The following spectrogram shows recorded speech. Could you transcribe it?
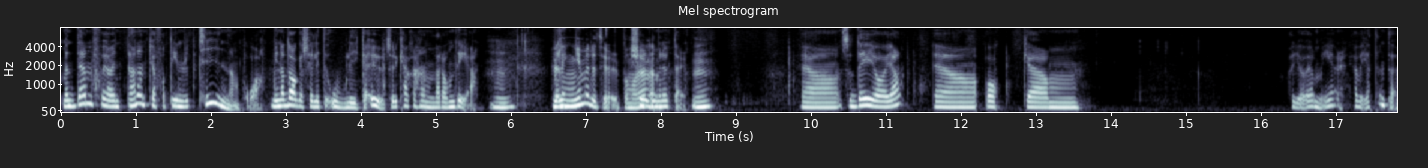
Men den, får jag inte, den har inte jag fått in rutinen på. Mina dagar ser lite olika ut, så det kanske handlar om det. Mm. Hur länge mediterar du på morgonen? 20 minuter. Mm. Uh, så det gör jag. Uh, och... Um, vad gör jag mer? Jag vet inte.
